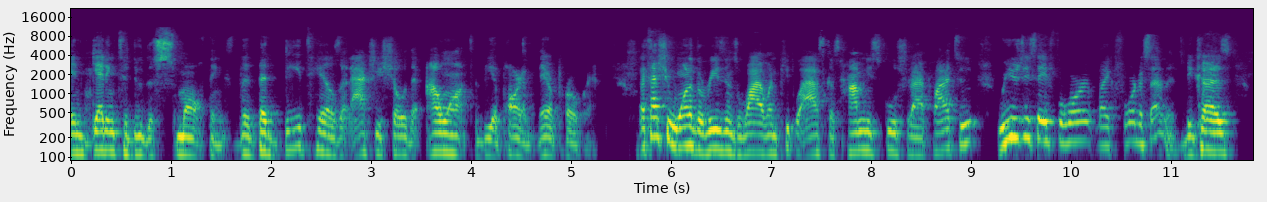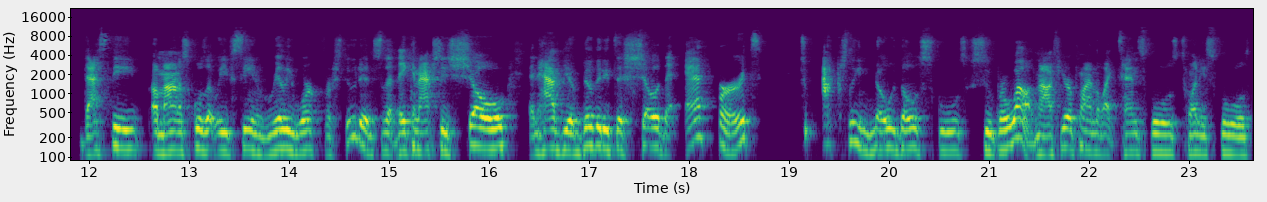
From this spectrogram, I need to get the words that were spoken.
in getting to do the small things the, the details that actually show that i want to be a part of their program? That's actually one of the reasons why when people ask us how many schools should i apply to we usually say four like four to seven because that's the amount of schools that we've seen really work for students so that they can actually show and have the ability to show the effort to actually know those schools super well. Now, if you're applying to like 10 schools, 20 schools,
